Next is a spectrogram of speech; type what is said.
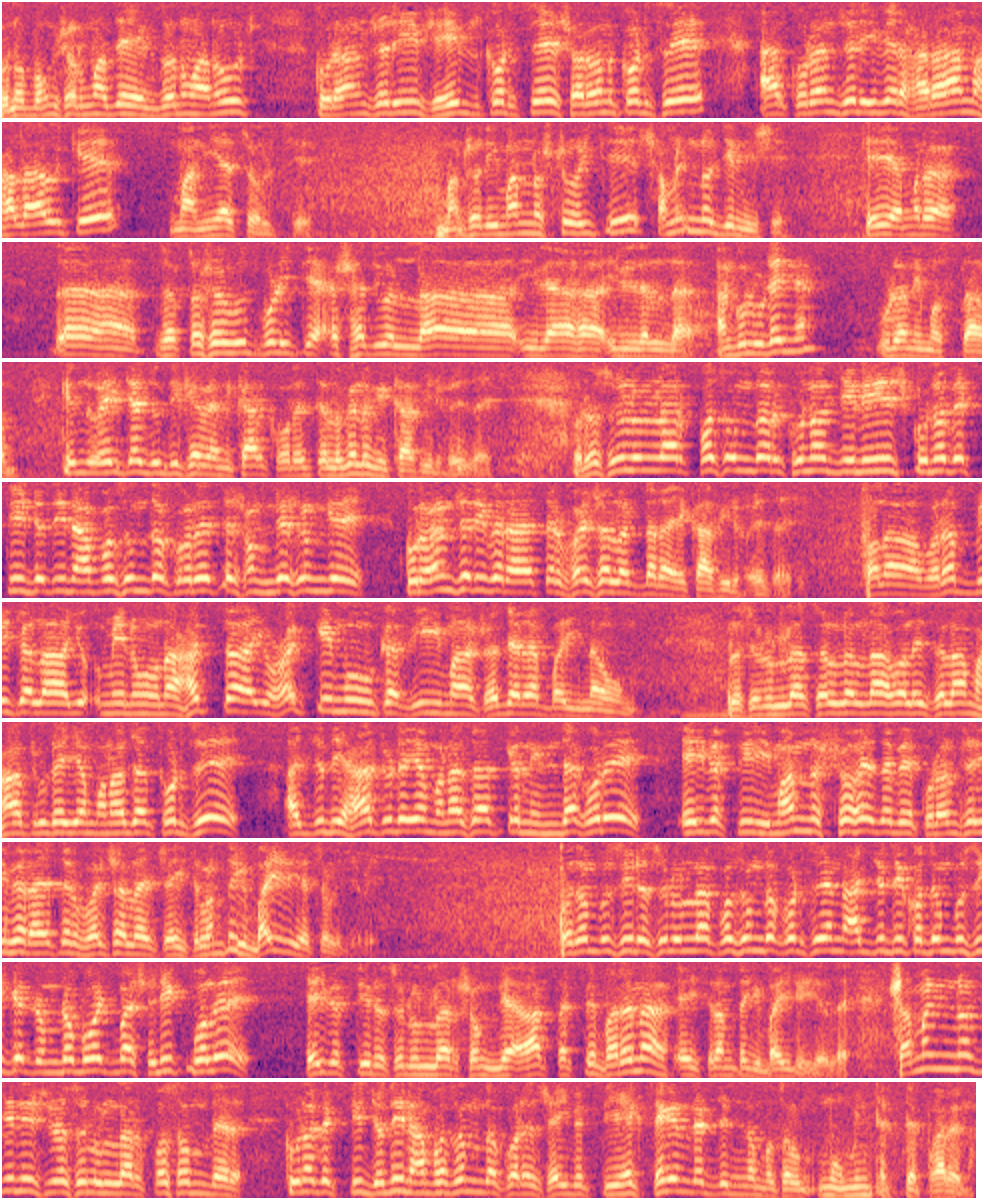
কোন বংশের মাঝে একজন মানুষ কোরআন শরীফ হিফজ করছে, স্মরণ করছে, আর কোরআন শরীফের হারাম, হালালকে মানিয়া চলছে। মানুষের ইমান নষ্ট হইছে সামান্য জিনিসে। এই আমরা তসবুদ পড়িতে আসাদু ইলাহা ইল্লাল্লাহ। আঙ্গুল উঠাই না? উড়ানি মস্তাব কিন্তু এইটা যদি খেবেন কার করে? তে লগে লগে কাফির হয়ে যায়। রসুল্লাহর পছন্দের কোন জিনিস, কোন ব্যক্তি যদি না পছন্দ করে তে সঙ্গে সঙ্গে কোরআন শরীফের আয়াতের ফয়সালার দ্বারা এ কাফির হয়ে যায়। হাত উঠাইয়া মনাজাত করছে নিন্দা করে, এই ব্যক্তির ইমান নষ্ট হয়ে যাবে, কোরআন শরীফের আয়তের ফয়সালায় সে ইসলাম থেকে বাইরে চলে যাবে। কদমবুসি রসুল্লাহ পছন্দ করছেন আজ যদি কদমবুসিকে দণ্ডবোধ বা শিরিক বলে, এই ব্যক্তি রসুল্লাহর সঙ্গে আর থাকতে পারে না, এই ইসলাম থেকে বাইরে হয়ে যায়। সামান্য জিনিস রসুল্লাহর পছন্দের, কোন ব্যক্তি যদি না পছন্দ করে, সেই ব্যক্তি এক সেকেন্ডের জন্য মুসলমান থাকতে পারে না।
